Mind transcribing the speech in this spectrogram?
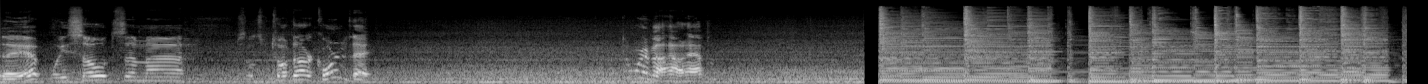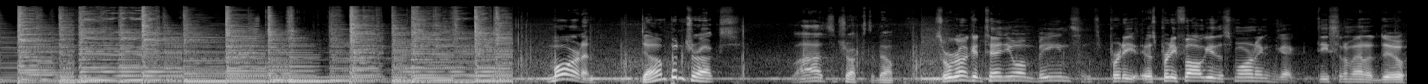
So yep, we sold some uh, sold some twelve dollar corn today. Don't worry about how it happened. Morning. Dumping trucks. Lots of trucks to dump. So we're going to continue on beans. It's pretty. It was pretty foggy this morning. We got a decent amount of dew.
